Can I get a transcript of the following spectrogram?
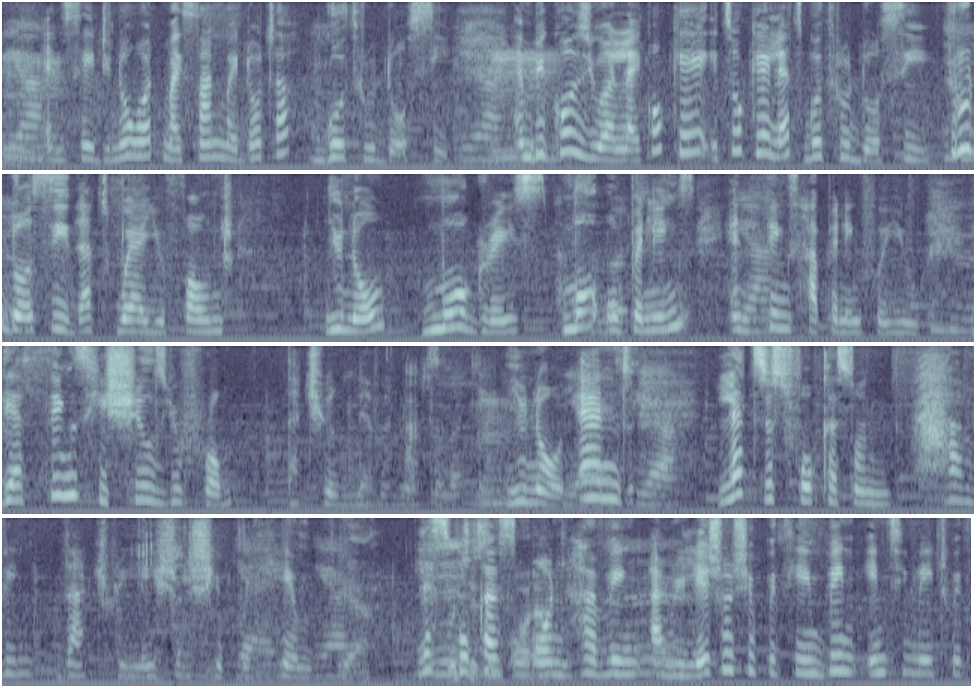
Yeah. Mm. and said, you know what, my son, my daughter, go through door C. Yeah. Mm. And because you are like, okay, it's okay, let's go through door C. Through door C, that's where you found, you know, more grace, more openings, and Yeah. things happening for you. Mm-hmm. There are things He shields you from that you'll never know. Absolutely. You know, Yes, and yeah. let's just focus on having that relationship with Yes, Him. yeah. Yeah. Let's Which focus on having a relationship with Him, being intimate with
